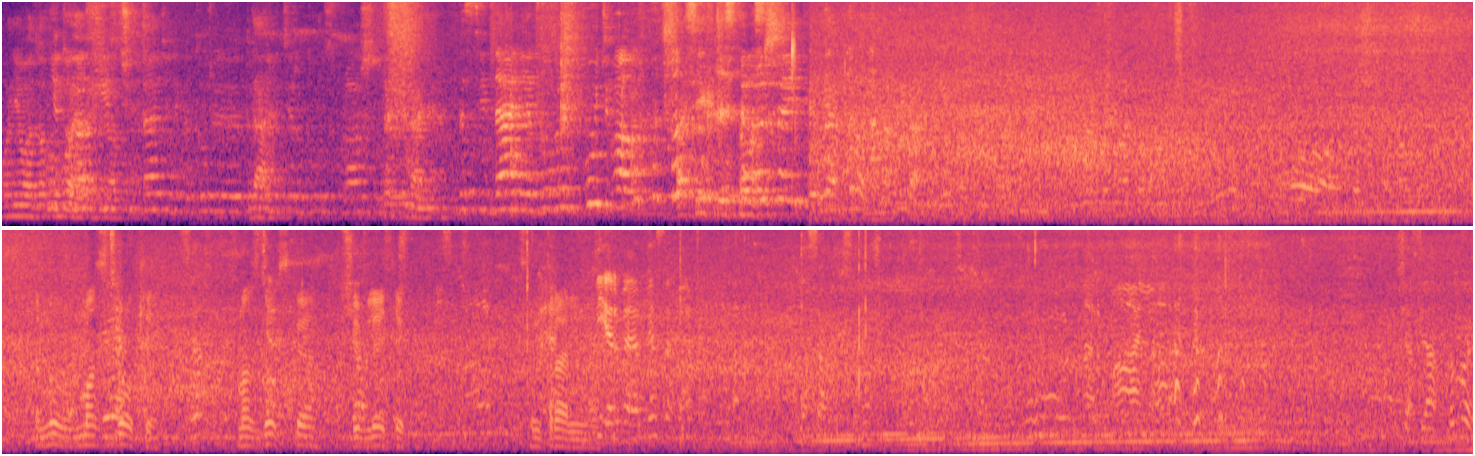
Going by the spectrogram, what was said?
у него другое Нет, у нас есть читатели, которые Да. литературу спрашивают. До свидания. До свидания, добрый путь вам. Спаси Христос. Мы в Моздоке. Моздокская библиотека. Центральная. Первая, собака. Вот, нормально. Сейчас я открою.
